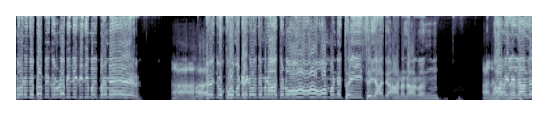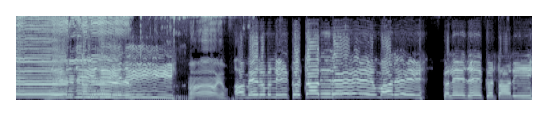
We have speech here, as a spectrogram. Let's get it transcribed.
કોને દે કપી કરું ના કીધી કીધી મય પરમેર. હા હા જોખો મટેડો જમણા તણો મને થઈ છે આજ આનંદ આનંદ. અમે રમની કટારી રે મારે કલેજે કટારી.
